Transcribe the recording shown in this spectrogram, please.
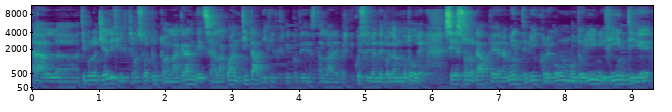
alla tipologia di filtri ma soprattutto alla grandezza e alla quantità di filtri che potete installare perché questo dipende poi dal motore se sono cappe veramente piccole con motorini finti che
